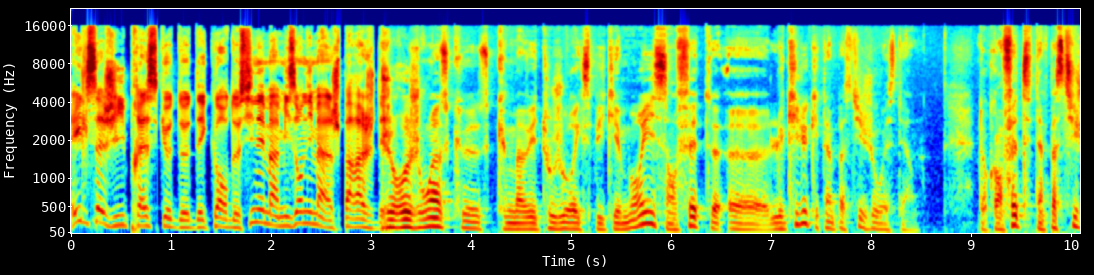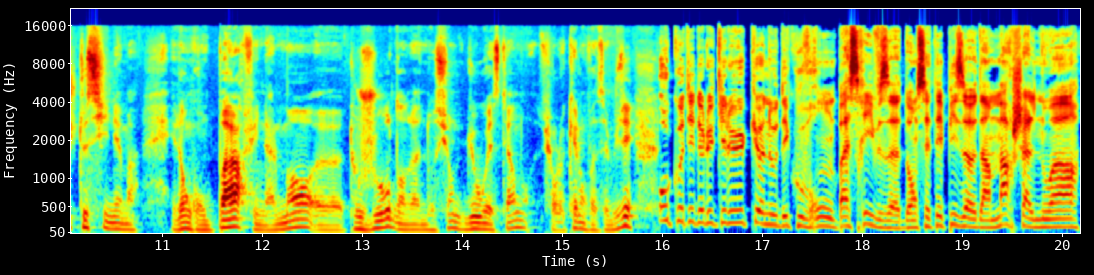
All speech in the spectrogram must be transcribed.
Et il s'agit presque de décors de cinéma mis en image par HD. Je rejoins ce que, ce que m'avait toujours expliqué Maurice. En fait, euh, le Lucky est un pastiche de western. Donc en fait, c'est un pastiche de cinéma. Et donc on part finalement euh, toujours dans la notion du western sur lequel on va s'amuser. Aux côtés de Lucky Luke, nous découvrons Bass Reeves dans cet épisode, un Marshall noir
